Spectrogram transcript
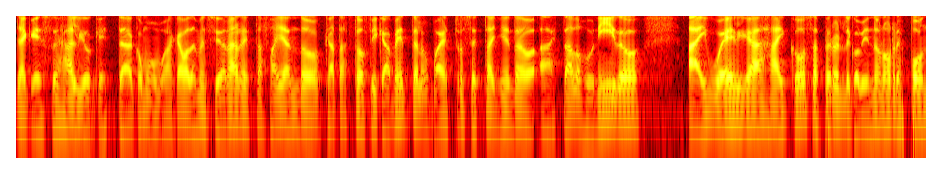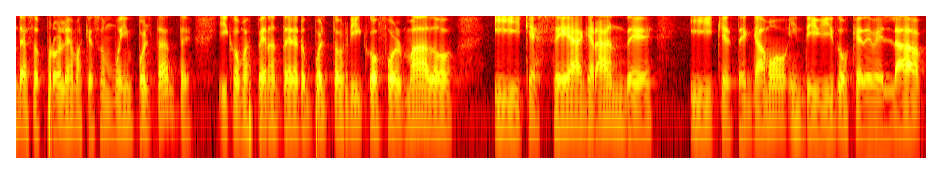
ya que eso es algo que está, como acabo de mencionar, está fallando catastróficamente. Los maestros se están yendo a Estados Unidos, hay huelgas, hay cosas, pero el gobierno no responde a esos problemas que son muy importantes. ¿Y cómo esperan tener un Puerto Rico formado y que sea grande y que tengamos individuos que de verdad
